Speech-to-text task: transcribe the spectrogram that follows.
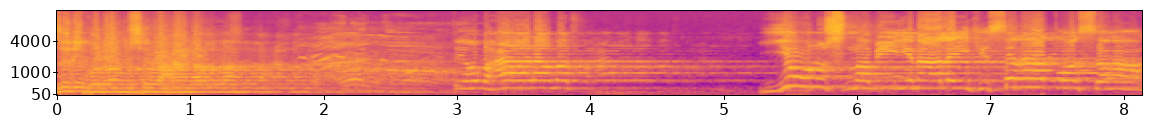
জোরে বলুন, সুবহানাল্লাহ। প্রিয় ভাইয়ার আমার, ইউনুস নবী আলাইহিস সালাতু ওয়াস সালাম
